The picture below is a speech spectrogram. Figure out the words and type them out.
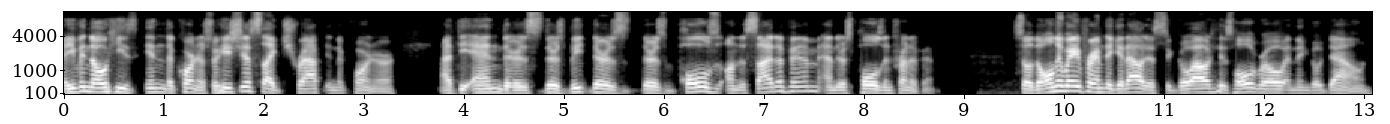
even though he's in the corner. So he's just like trapped in the corner. At the end there's there's there's there's poles on the side of him and there's poles in front of him. So the only way for him to get out is to go out his whole row and then go down.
